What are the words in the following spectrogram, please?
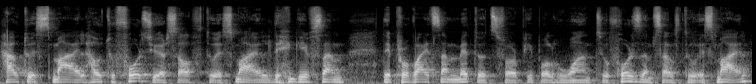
how to smile how to force yourself to smile. They give some they provide some methods for people who want to force themselves to smile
